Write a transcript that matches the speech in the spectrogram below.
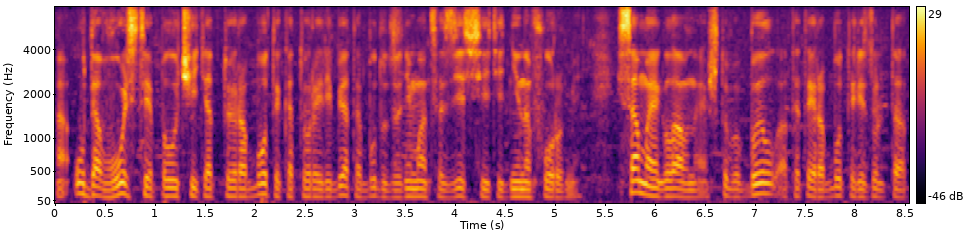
а, удовольствие получить от той работы, которой ребята будут заниматься здесь все эти дни на форуме. И самое главное, чтобы был от этой работы результат.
